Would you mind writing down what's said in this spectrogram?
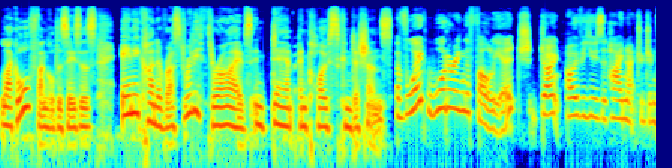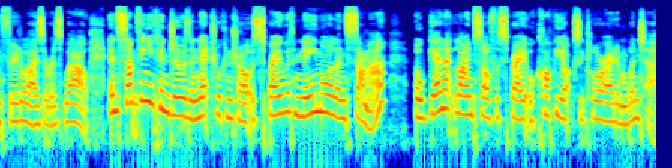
like all fungal diseases, any kind of rust really thrives in damp and close conditions. Avoid watering the foliage. Don't overuse a high nitrogen fertilizer as well. And something you can do as a natural control is spray with neem oil in summer, organic lime sulfur spray, or copper oxychloride in winter.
